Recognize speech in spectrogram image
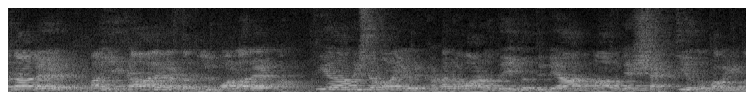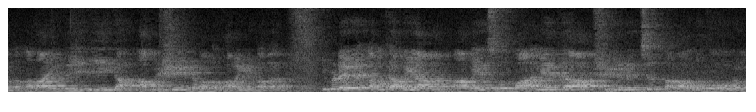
എന്നാൽ ഈ കാലഘട്ടത്തിൽ വളരെ അത്യാവശ്യമായ ഒരു ഘടകമാണ് ദൈവത്തിന്റെ ആത്മാവിന്റെ ശക്തി എന്ന് പറയുന്നത് അതായത് ദൈവിക അഭിഷേകം എന്ന് പറയുന്നത്. ഇവിടെ നമുക്കറിയാം ആവേശവും ബാല്യക്കാർ ക്ഷീണിച്ച് തളർന്നു പോകും.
